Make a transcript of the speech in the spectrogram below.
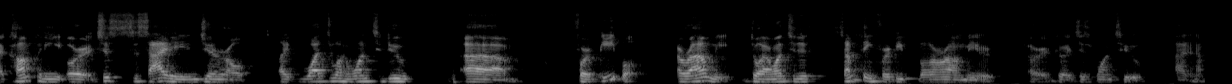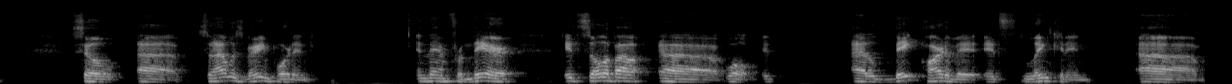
a company or just society in general like what do i want to do um, for people around me do i want to do something for people around me or, or do i just want to i don't know so uh, so that was very important. And then from there it's all about uh, well it, a big part of it it's linkedin um,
